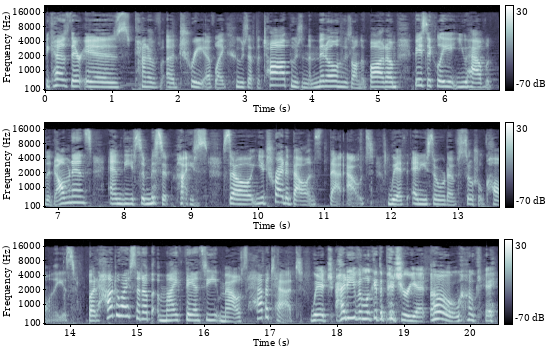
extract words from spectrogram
because there is kind of a tree of like who's at the top, who's in the middle, who's on the bottom. Basically, you have the dominance and the submissive mice. So you try to balance that out with any sort of social colonies. But how do I set up my fancy mouse habitat? Which, I didn't even look at the picture yet. Oh, okay.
